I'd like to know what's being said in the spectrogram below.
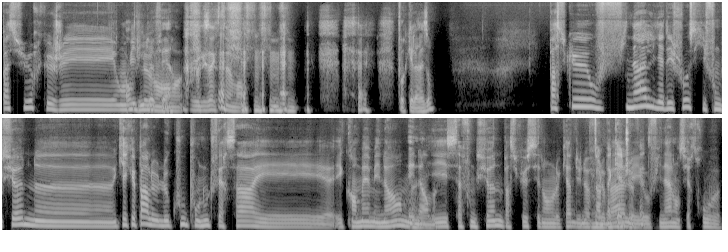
pas sûr que j'ai envie, de le, faire. Exactement. pour quelle raison? Parce que au final, il y a des choses qui fonctionnent. Euh, quelque part, le, coût pour nous de faire ça est, est quand même énorme, énorme, Et ça fonctionne parce que c'est dans le cadre d'une offre globale. et au final, on s'y retrouve.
